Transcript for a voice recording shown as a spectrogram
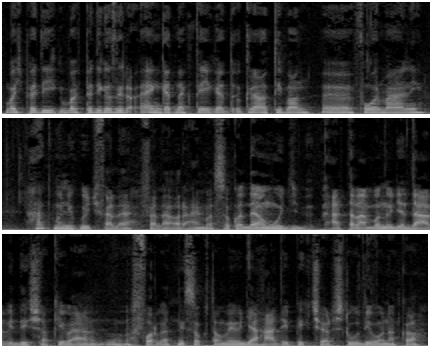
vagy pedig, vagy pedig azért engednek téged kreatívan formálni? Hát mondjuk úgy fele, fele arányba szokott, de amúgy általában ugye Dávid is, akivel forgatni szoktam, ő ugye a HD Picture stúdiónak a,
